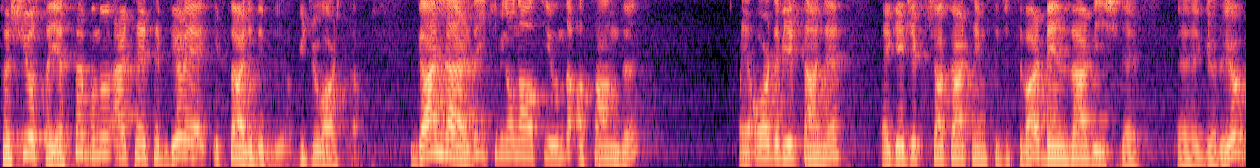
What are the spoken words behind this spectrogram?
taşıyorsa yasa bunu erteletebiliyor veya iptal edebiliyor gücü varsa. Galler'de 2016 yılında atandı. E, orada bir tane e, gelecek kuşaklar temsilcisi var. Benzer bir işlev e, görüyor.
